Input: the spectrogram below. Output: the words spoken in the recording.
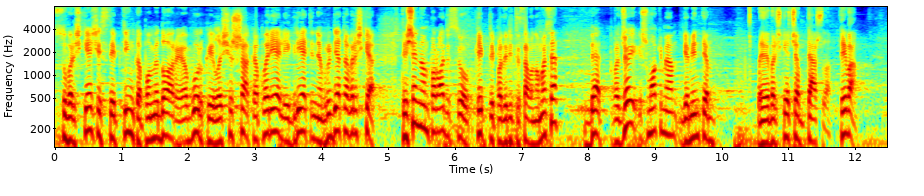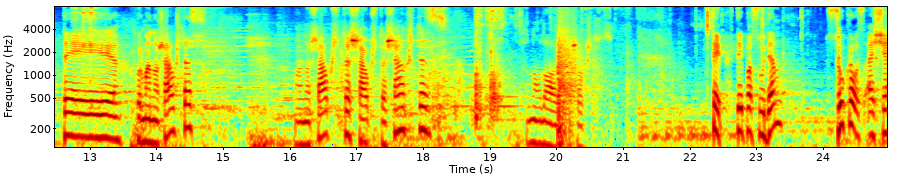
su varškiečiais taip tinka pomidorai, agurkai, lašiša, kaparėliai, grėtinė, grūdėta varškė. Tai šiandien parodysiu, kaip tai padaryti savo namuose, bet pradžioj išmokime gaminti e, varškiečiam tešlą. Tai va, tai kur mano šaukštas? Mano šaukštas, šaukštas, šaukštas. Sunaudojau šaukštus. Taip, tai pasūdėm. Cukraus aš čia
